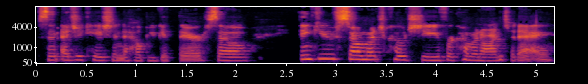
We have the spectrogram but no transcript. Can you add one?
some education to help you get there. So, Thank you so much, Coach G, for coming on today.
